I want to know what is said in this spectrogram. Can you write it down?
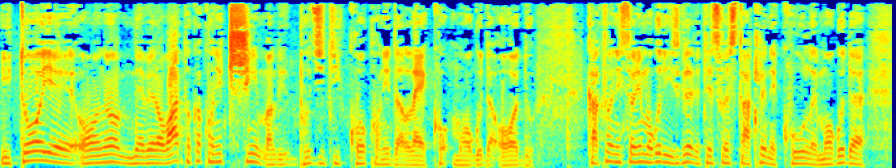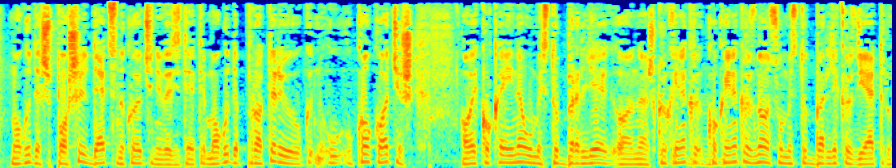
i to je ono neverovatno kako oni čim, ali buđi ti koliko oni daleko mogu da odu. Kakve oni stvari mogu da izgrade te svoje staklene kule, mogu da mogu da pošalju decu na koje hoće univerzitete, mogu da proteraju u, u koliko hoćeš ovaj kokaina umesto brlje, onaš kokaina, kokaina kroz nos umesto brlje kroz jetru.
